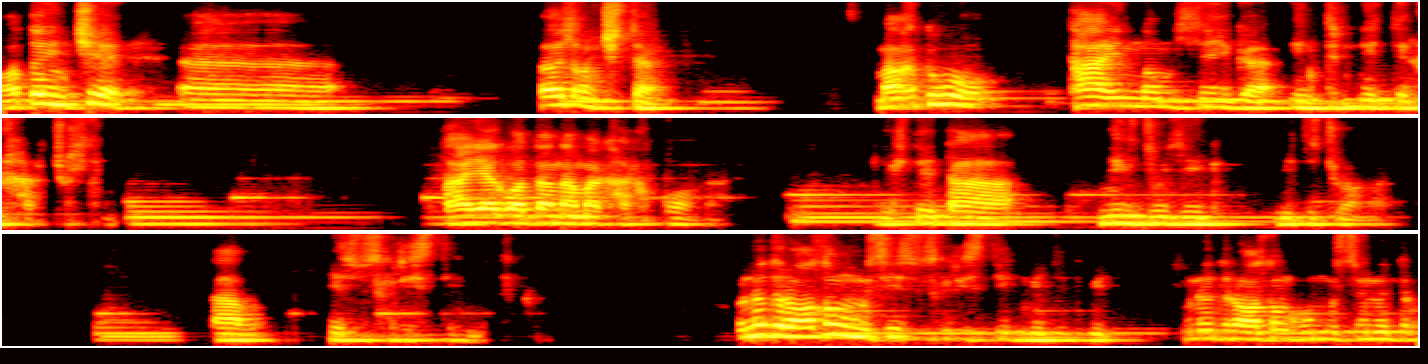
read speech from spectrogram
Одоо эн чи ойлгомжтой. Магадгүй та энэ номлыг интернетээр харж болох юм. Та яг одоо намайг харахгүй байна. Гэхдээ та нэг зүйлийг мэдэж байгаа. Та Иесус Христийг мэддэг. Өнөөдөр олон хүмүүс Иесус Христийг мэддэг Өнөөдөр олон хүмүүс өнөөдөр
